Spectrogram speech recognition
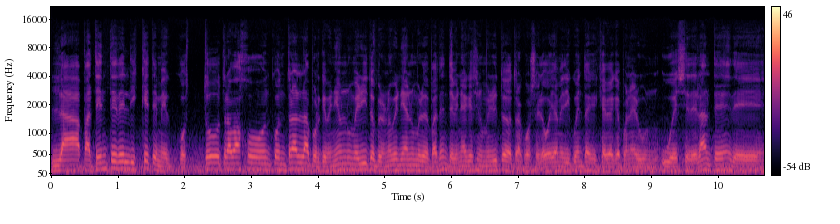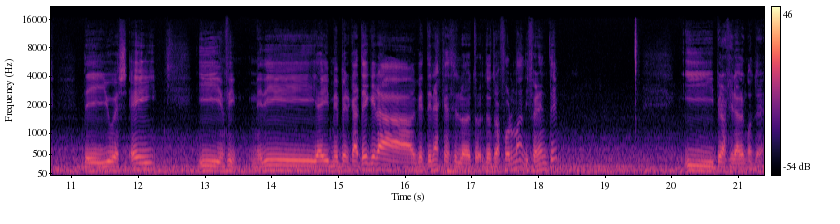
La patente del disquete me costó trabajo encontrarla porque venía un numerito, pero no venía el número de patente, venía que ese numerito de otra cosa. Luego ya me di cuenta que, es que había que poner un US delante de, de USA y en fin, me di ahí, me percaté que era que tenías que hacerlo de, otra forma, diferente y, pero al final encontré.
